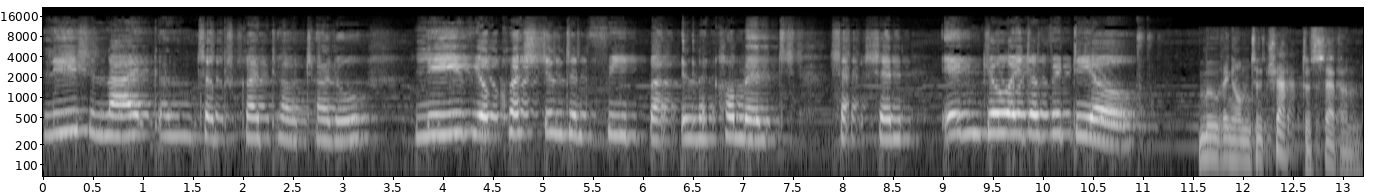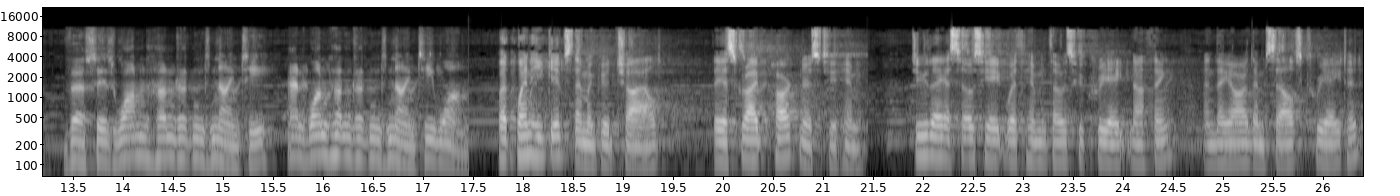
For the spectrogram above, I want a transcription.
like and subscribe to our channel. Leave your questions and feedback in the comments section. Enjoy the video. Moving on to chapter 7, verses 190 and 191. But when he gives them a good child, they ascribe partners to him. Do they associate with him those who create nothing, and they are themselves created?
